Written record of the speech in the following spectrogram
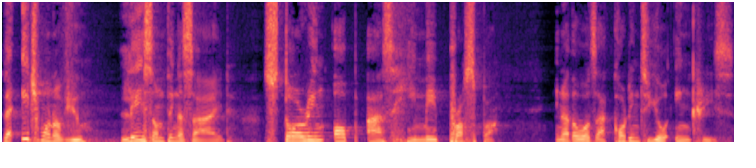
Let each one of you lay something aside storing up as he may prosper. In other words, according to your increase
